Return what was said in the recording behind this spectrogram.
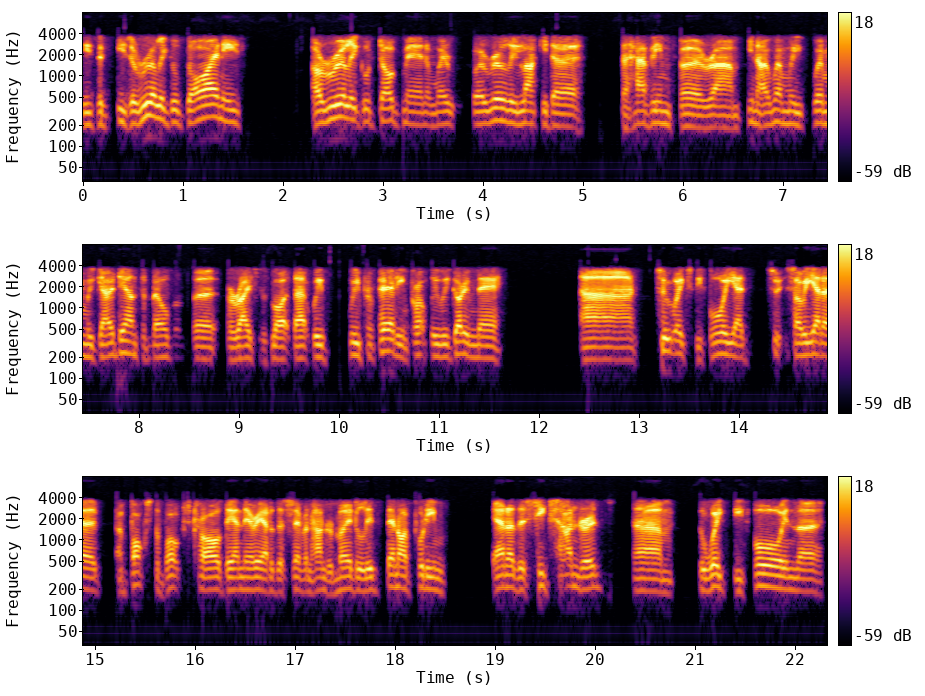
he's a he's a really good guy, and he's a really good dog man, and we're we're really lucky to to have him for um, you know when we when we go down to Melbourne for, for races like that. We we prepared him properly. We got him there uh, two weeks before. He had so he had a box to box trial down there out of the 700 metre lids. Then I put him out of the 600s um, the week before in the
